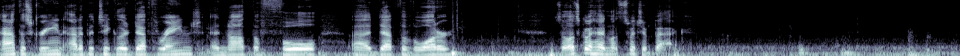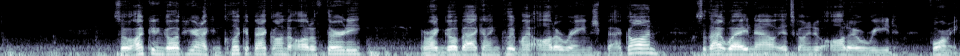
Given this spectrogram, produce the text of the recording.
at the screen at a particular depth range and not the full uh, depth of the water. So let's go ahead and let's switch it back. So I can go up here and I can click it back onto auto 30, or I can go back and I can click my auto range back on. So that way now it's going to auto read for me.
